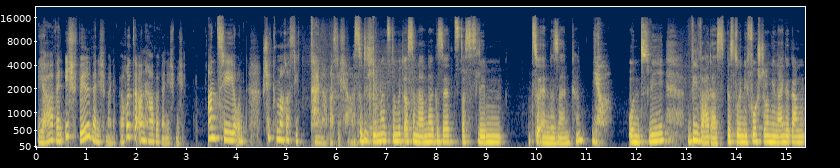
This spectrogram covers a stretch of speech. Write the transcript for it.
ja, wenn ich will, wenn ich meine Perücke anhabe, wenn ich mich anziehe und schick mache, sieht keiner, was ich habe. Hast du dich jemals damit auseinandergesetzt, dass das Leben zu Ende sein kann? Ja. Und wie, wie war das? Bist du in die Vorstellung hineingegangen,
